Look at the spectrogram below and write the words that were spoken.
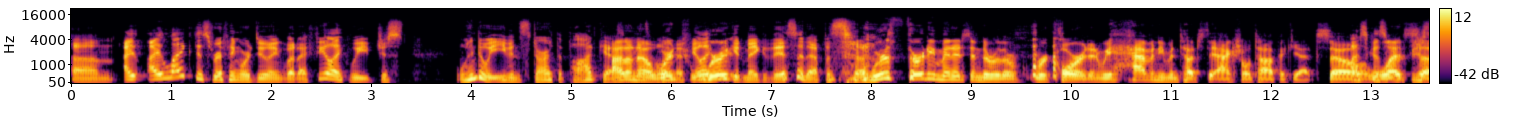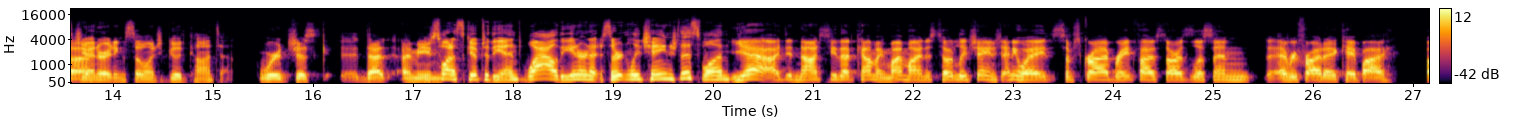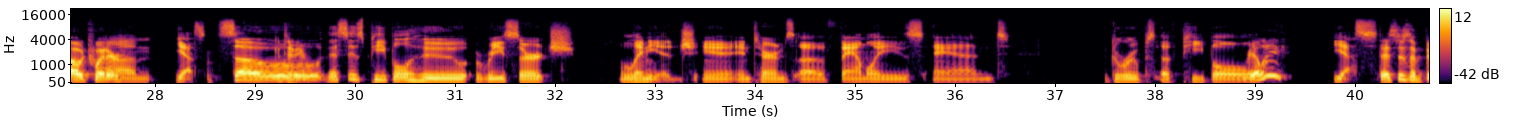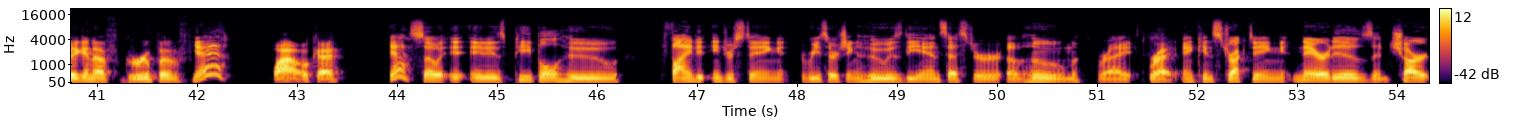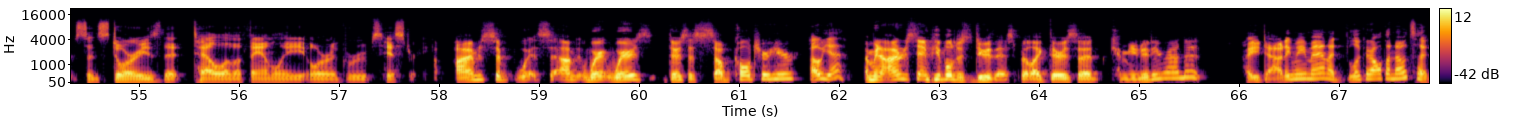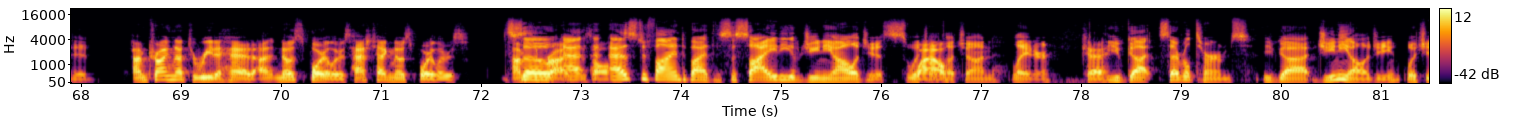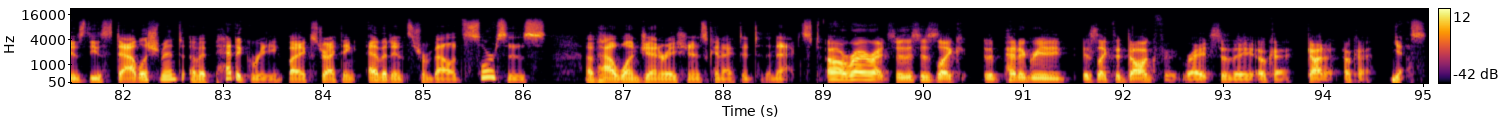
Um, I I like this riffing we're doing, but I feel like we just when do we even start the podcast? I don't know. We're? I feel like we could make this an episode. We're 30 minutes into the record and we haven't even touched the actual topic yet. So That's because we're just uh, generating so much good content. we're just uh, that. I mean, you just want to skip to the end? Wow, the internet certainly changed this one. yeah, I did not see that coming. My mind has totally changed. Anyway, subscribe, rate five stars, listen every Friday. Okay, bye. Oh, Twitter. Um, yes. So Continue. this is people who research lineage in, in terms of families and groups of people. really? Yes. This is a big enough group of. Yeah. Wow. Okay. Yeah. So it, it is people who find it interesting researching who is the ancestor of whom, right? Right. And constructing narratives and charts and stories that tell of a family or a group's history. I'm. Sub- I'm um, where? Where's? There's a subculture here. Oh, yeah. I mean, I understand people just do this, but like, there's a community around it. Are you doubting me, man? I look at all the notes I did. I'm trying not to read ahead. I, no spoilers. Hashtag no spoilers. I'm so, surprised, a- all. as defined by the Society of Genealogists, which Wow. I'll touch on later, Okay. you've got several terms. You've got genealogy, which is the establishment of a pedigree by extracting evidence from valid sources of how one generation is connected to the next. Oh, right, right. So this is like the pedigree is like the dog food, right? So they okay, got it. Okay. Yes.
